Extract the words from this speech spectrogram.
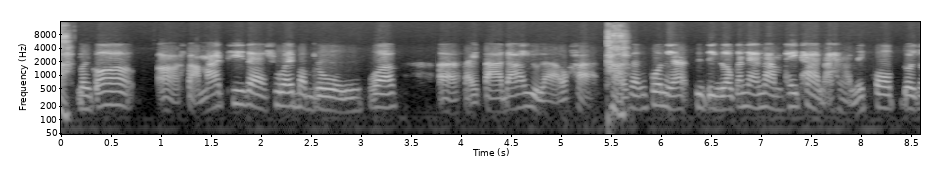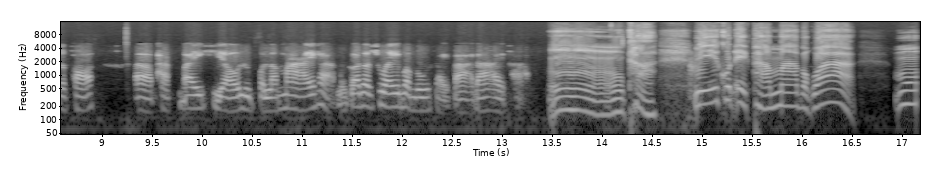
ค่ะมันก็อ่าสามารถที่จะช่วยบำรุงพวกอ่า สายตาได้อยู่แล้วค่ะค่ะเพราะฉะนั้นพวกเนี้ยจริงๆเราก็แนะนำให้ทานอาหารให้ครบ โดยเฉพาะอ่าผักใบเขียวหรือผลไม้ค่ะ มันก็จะช่วยบำรุงสายตาได้ค่ะ อืมค่ะ มีคุณเอกถามมาบอกว่าอืม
